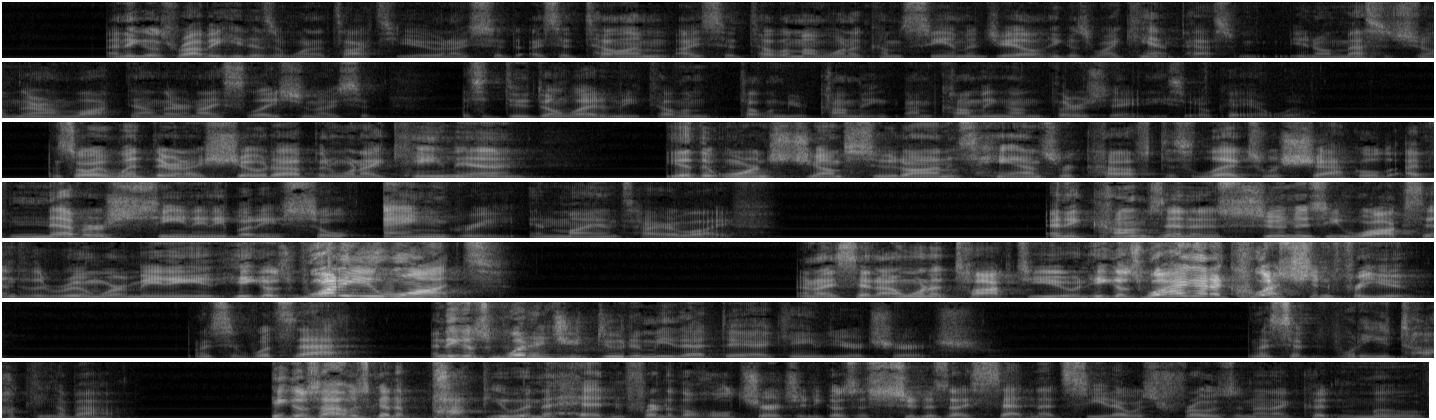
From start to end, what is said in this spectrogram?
And he goes, Robbie, he doesn't want to talk to you. And I said, I said, tell him, I said, tell him I want to come see him in jail. And he goes, Well, I can't pass you know, a message to him. They're on lockdown, they're in isolation. I said, I said, dude, don't lie to me. Tell him, tell him you're coming. I'm coming on Thursday. And he said, Okay, I will. And so I went there and I showed up. And when I came in, he had the orange jumpsuit on, his hands were cuffed, his legs were shackled. I've never seen anybody so angry in my entire life. And he comes in, and as soon as he walks into the room we're meeting, he goes, What do you want? And I said, I want to talk to you. And he goes, Well, I got a question for you. And I said, What's that? And he goes, What did you do to me that day I came to your church? And I said, What are you talking about? He goes, I was going to pop you in the head in front of the whole church. And he goes, As soon as I sat in that seat, I was frozen and I couldn't move.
